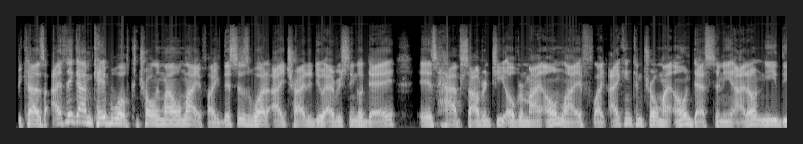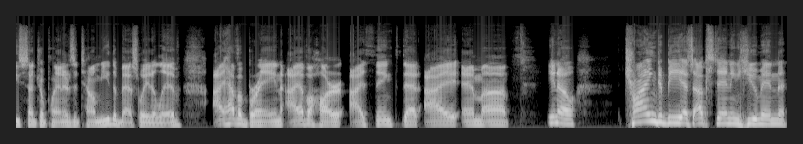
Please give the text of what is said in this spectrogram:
because I think I'm capable of controlling my own life. Like this is what I try to do every single day is have sovereignty over my own life. Like I can control my own destiny. I don't need these central planners to tell me the best way to live. I have a brain. I have a heart I think that I am, uh, you know, trying to be as upstanding human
